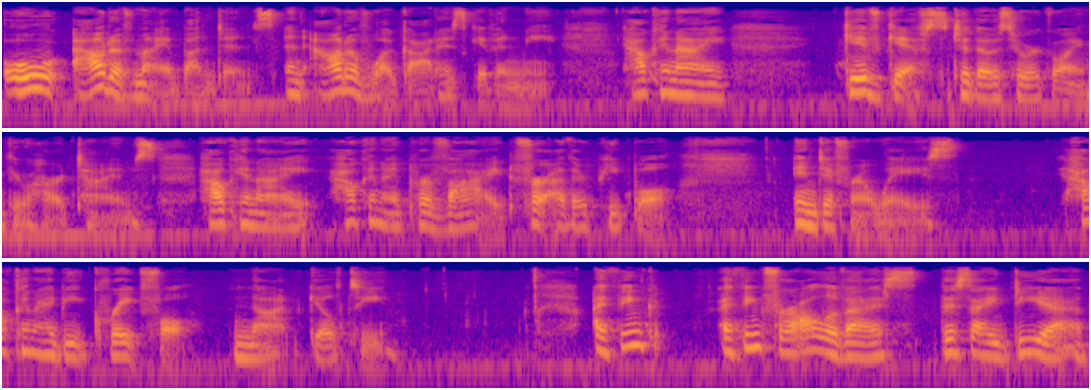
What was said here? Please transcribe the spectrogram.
oh, out of my abundance and out of what God has given me? How can I give gifts to those who are going through hard times? How can I how can I provide for other people in different ways? How can I be grateful, not guilty? I think I think for all of us, this idea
